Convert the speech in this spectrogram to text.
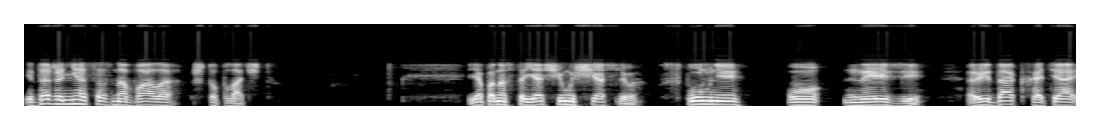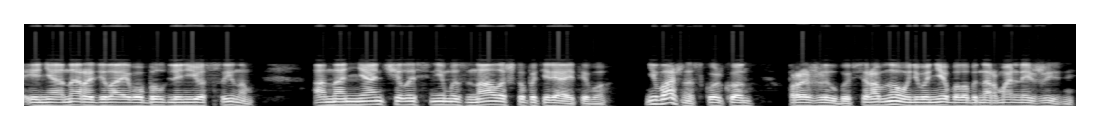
и даже не осознавала, что плачет. Я по-настоящему счастлива. Вспомни о Нези. Редак, хотя и не она родила его, был для нее сыном. Она нянчилась с ним и знала, что потеряет его. Неважно, сколько он прожил бы, все равно у него не было бы нормальной жизни.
